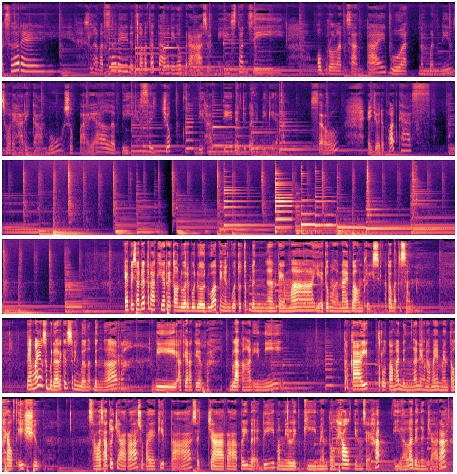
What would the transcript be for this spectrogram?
Selamat sore. Selamat sore dan selamat datang di Ngobras with me Stansi. Obrolan santai buat nemenin sore hari kamu Supaya lebih sejuk di hati dan juga di pikiran. So, enjoy the podcast Episode terakhir di tahun 2022 pengen gue tutup dengan tema yaitu mengenai boundaries atau batasan. Tema yang sebenarnya kita sering banget dengar di akhir-akhir belakangan ini terkait terutama dengan yang namanya mental health issue. Salah satu cara supaya kita secara pribadi memiliki mental health yang sehat ialah dengan cara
